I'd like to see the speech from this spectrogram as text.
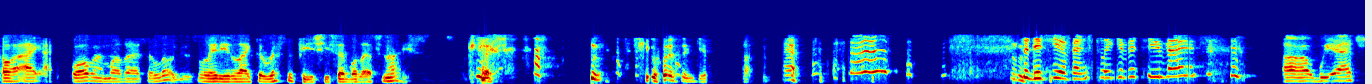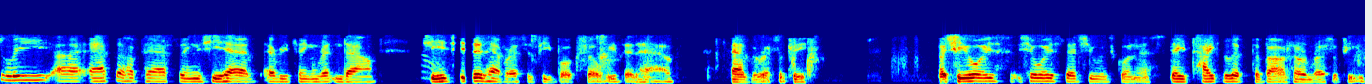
So I, I called my mother. I said, "Look, this lady liked the recipe." She said, "Well, that's nice." she wasn't giving up. so did she eventually give it to you guys? Uh, we actually, uh, after her passing, she had everything written down. She she did have recipe books, so we did have have the recipe. But she always she always said she was going to stay tight-lipped about her recipes.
